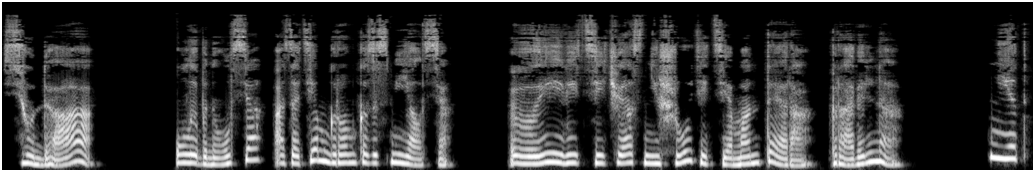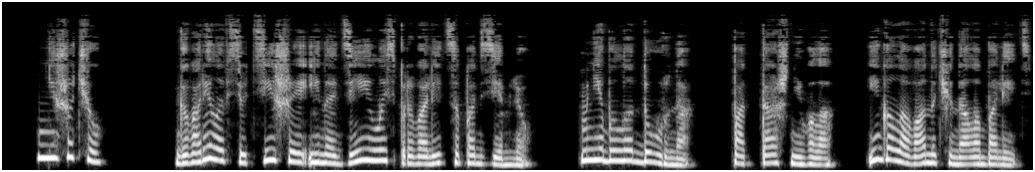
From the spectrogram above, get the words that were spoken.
Сюда? улыбнулся, а затем громко засмеялся. «Вы ведь сейчас не шутите, Монтера, правильно?» «Нет, не шучу», — говорила все тише и надеялась провалиться под землю. Мне было дурно, подташнивало, и голова начинала болеть.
